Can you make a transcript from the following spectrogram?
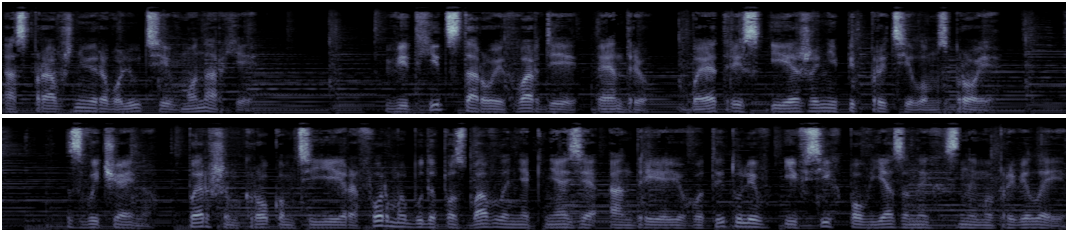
а справжньої революції в монархії. Відхід старої гвардії Ендрю, Беатріс і Ежені під прицілом зброї. Звичайно, першим кроком цієї реформи буде позбавлення князя Андрія його титулів і всіх пов'язаних з ними привілеїв.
